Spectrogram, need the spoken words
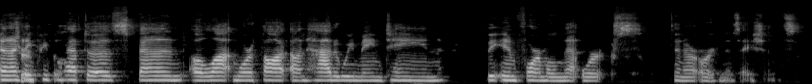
And I Sure. think people have to spend a lot more thought on how do we maintain the informal networks in our organizations.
